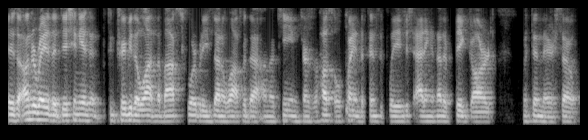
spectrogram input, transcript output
is an underrated addition. He hasn't contributed a lot in the box score, but he's done a lot for that on the team in terms of hustle, playing defensively, and just adding another big guard within there. So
